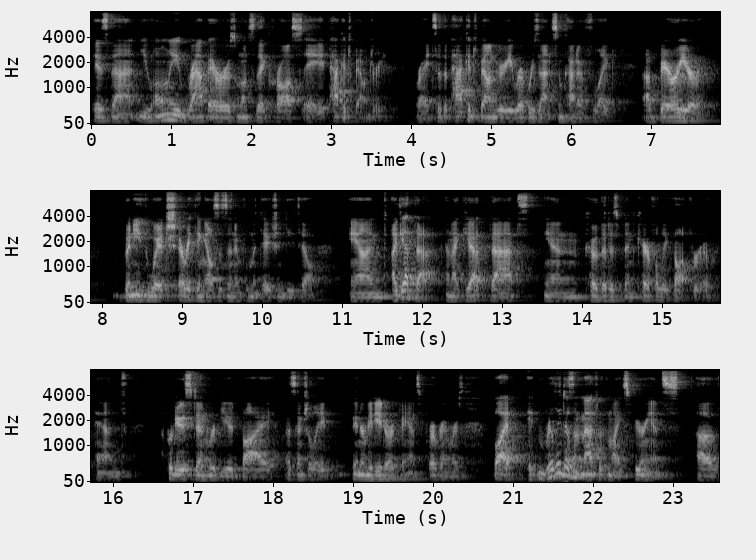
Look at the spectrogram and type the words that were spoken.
is that you only wrap errors once they cross a package boundary, right? So the package boundary represents some kind of like a barrier beneath which everything else is an implementation detail. And I get that. And I get that in code that has been carefully thought through and produced and reviewed by essentially intermediate or advanced programmers. But it really doesn't match with my experience of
